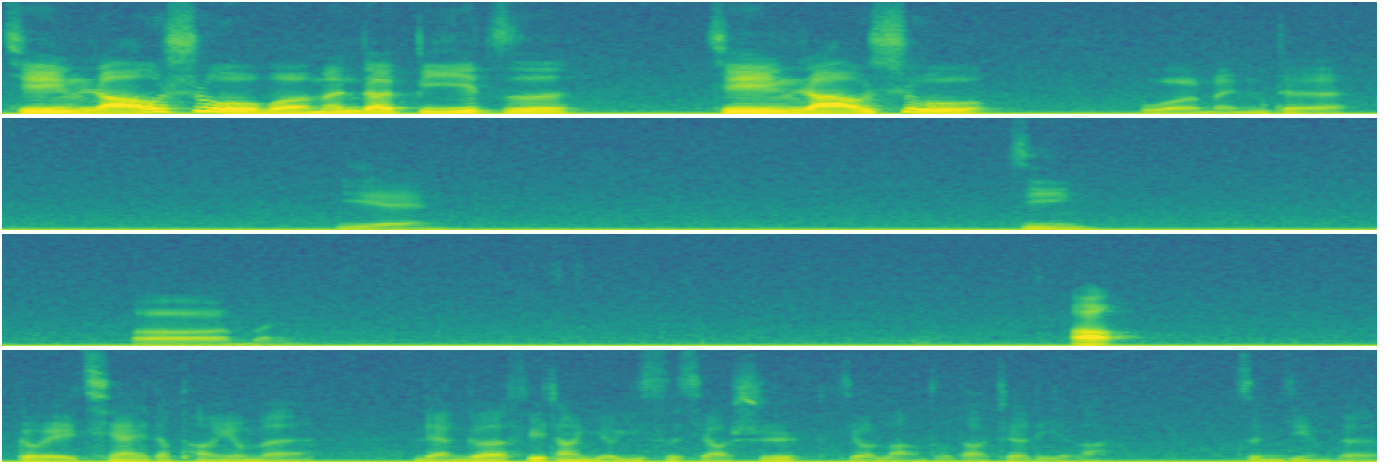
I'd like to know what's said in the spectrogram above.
请饶恕我们的鼻子，请饶恕。我们的眼睛，阿门。好，各位亲爱的朋友们，两个非常有意思的小诗就朗读到这里了。尊敬的、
